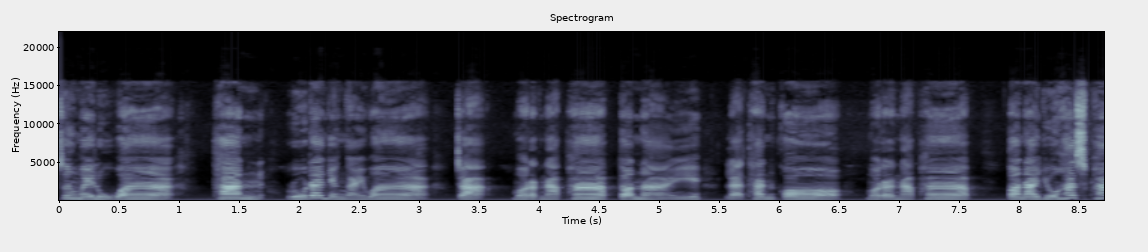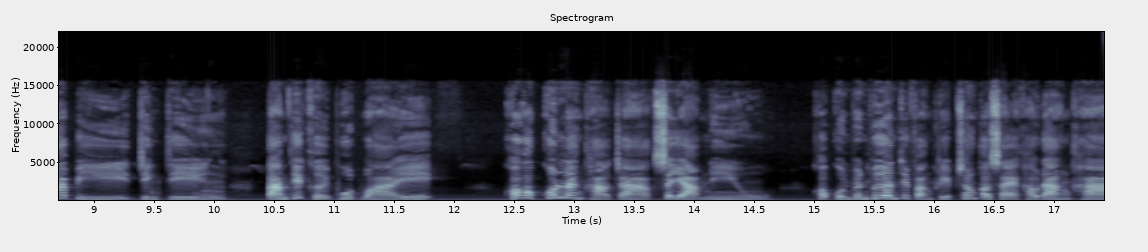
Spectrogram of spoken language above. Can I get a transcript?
ซึ่งไม่รู้ว่า ท่านรู้ได้ยังไงว่า จะมรณภาพตอนไหน และท่านก็มรณภาพตอนอายุ 55 ปีจริงๆ ตามที่เคยพูดไว้ ขอขอบคุณแหล่งข่าวจากสยามนิว ขอบคุณเพื่อนๆที่ฟังคลิปช่องกระแสข่าวดังค่ะ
